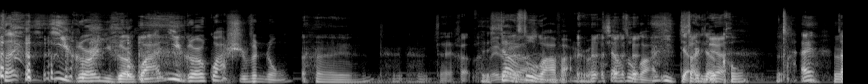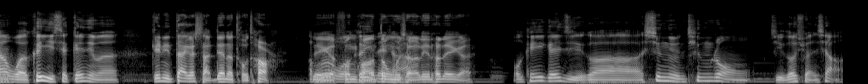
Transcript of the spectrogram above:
咱一格一格刮，一格刮十分钟，太狠了，像素刮法是吧？像素刮一点一点抠。哎，但我可以先给你们，给你戴个闪电的头套，那个《疯狂动物城》里头那个。我可以给几个幸运听众几个选项，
